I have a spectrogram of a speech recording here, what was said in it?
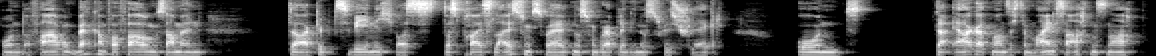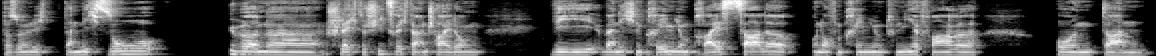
und Erfahrung, Wettkampferfahrung sammeln, da gibt's wenig, was das Preis-Leistungs-Verhältnis von Grappling Industries schlägt. Und da ärgert man sich dann meines Erachtens nach persönlich dann nicht so über eine schlechte Schiedsrichterentscheidung, wie wenn ich einen Premium-Preis zahle und auf ein Premium-Turnier fahre und dann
